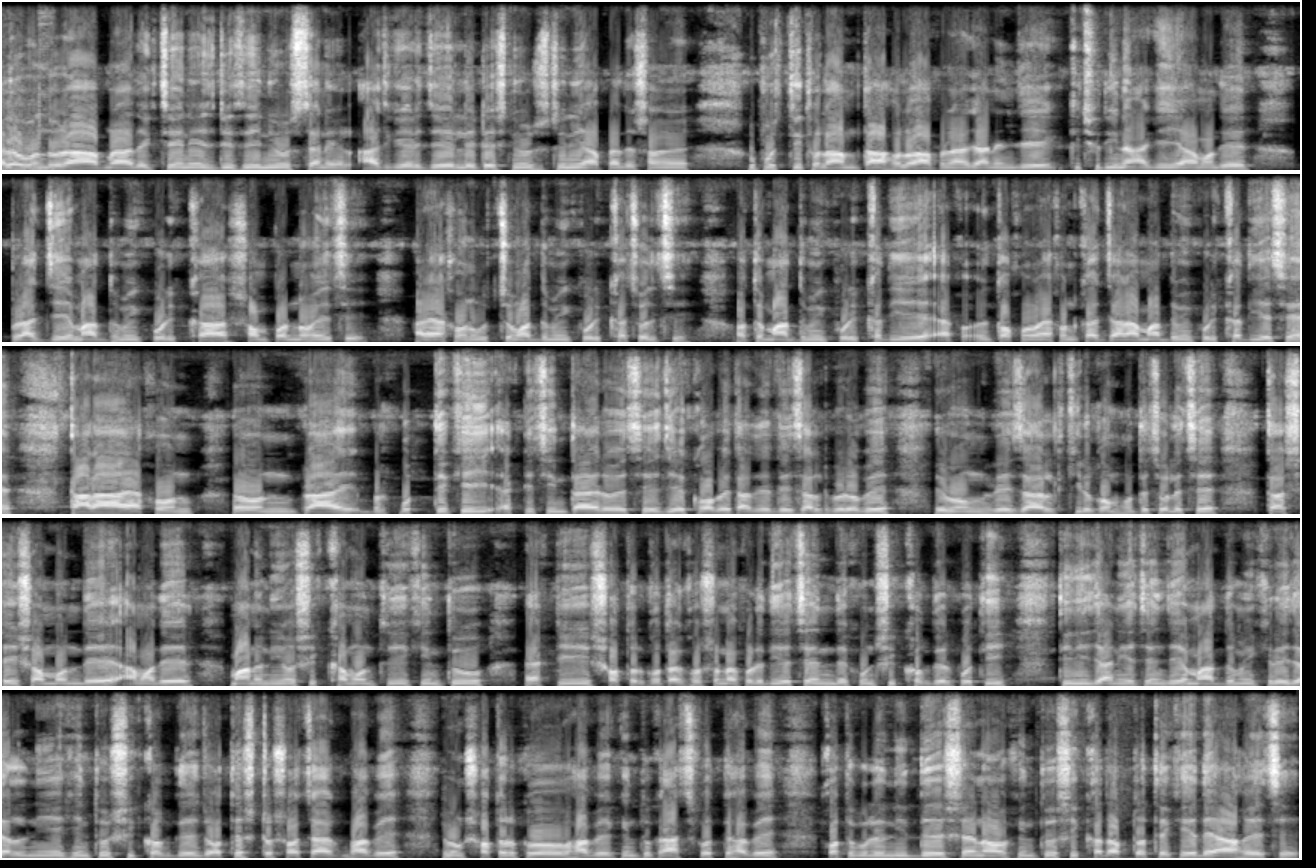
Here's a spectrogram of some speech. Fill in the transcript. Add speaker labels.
Speaker 1: Hello বন্ধুরা, আপনারা দেখছেন এইচডিসি নিউজ চ্যানেল। আজকের যে লেটেস্ট নিউজটি নিয়ে আপনাদের সঙ্গে উপস্থিত হলাম, তা হলো আপনারা জানেন যে কিছুদিন আগেই আমাদের রাজ্যে মাধ্যমিক পরীক্ষা সম্পন্ন হয়েছে আর এখন উচ্চ মাধ্যমিক পরীক্ষা চলছে। অর্থাৎ মাধ্যমিক পরীক্ষা দিয়ে তখন এখনকার যারা মাধ্যমিক পরীক্ষা দিয়েছে, তারা এখন প্রায় প্রত্যেকেই একটি চিন্তায় রয়েছে যে কবে তাদের রেজাল্ট বেরোবে এবং রেজাল্ট কীরকম হতে চলেছে। তা সেই সম্বন্ধে আমাদের মাননীয় শিক্ষামন্ত্রী কিন্তু একটি সতর্কতা ঘোষণা করে দিয়েছেন। দেখুন, শিক্ষকদের প্রতি তিনি জানিয়েছেন যে, মাধ্যমিক রেজাল্ট নিয়ে কিন্তু শিক্ষকদের যথেষ্ট সজাগভাবে এবং সতর্কভাবে কিন্তু কাজ করতে হবে। কতগুলি নির্দেশনাও কিন্তু শিক্ষা দপ্তর থেকে দেওয়া হয়েছে।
